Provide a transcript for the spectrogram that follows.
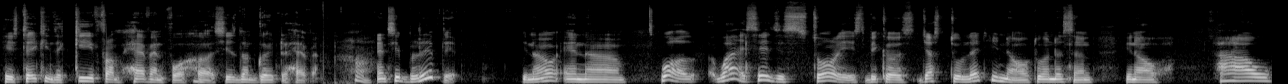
he's taking the key from heaven for her she's not going to heaven huh. and she believed it you know? And um, well why i say this story is because just to let you know to understand you know how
